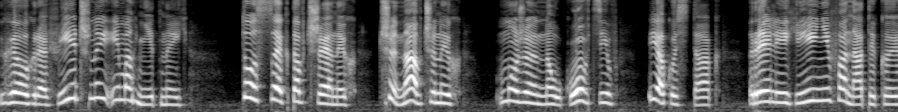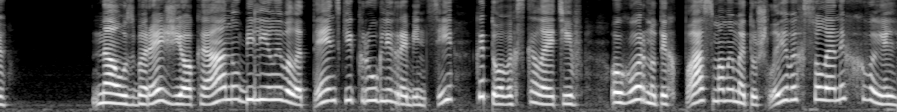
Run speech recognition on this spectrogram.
географічний і магнітний. То секта вчених чи навчених, може, науковців, якось так, релігійні фанатики. На узбережжі океану біліли велетенські круглі гребінці китових скелетів, огорнутих пасмами метушливих солених хвиль.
